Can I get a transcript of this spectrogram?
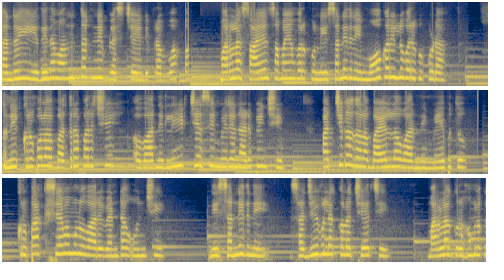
తండ్రి ఈ దినం అంతటిని బ్లెస్ చేయండి ప్రభువ. మరలా సాయం సమయం వరకు నీ సన్నిధిని మోకరిల్లు వరకు కూడా నీ కృపలో భద్రపరిచి వారిని లీడ్ చేసి మీరే నడిపించి పచ్చిక గల బయల్లో వారిని మేపుతూ కృపాక్షేమములు వారి వెంట ఉంచి నీ సన్నిధిని సజీవు లెక్కలో చేర్చి మరలా గృహములకు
